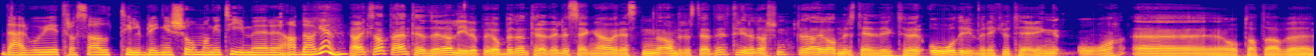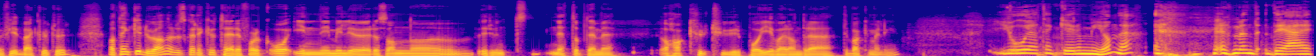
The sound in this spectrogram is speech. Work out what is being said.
der hvor vi tross alt tilbringer så mange timer av dagen. Ja, ikke sant. Det er en tredjedel av livet på jobben, en tredjedel i senga og resten andre steder. Trine Larsen, du er jo administrerende direktør og driver med rekruttering og eh, opptatt av eh, feedback-kultur. Hva tenker du da når du skal rekruttere folk og inn i miljøer og sånn og rundt nettopp det med å ha kultur på å gi hverandre tilbakemeldinger? Jo, jeg tenker mye om det. Men det jeg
